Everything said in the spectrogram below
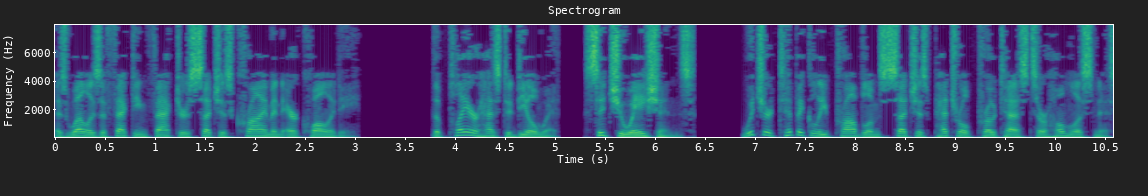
as well as affecting factors such as crime and air quality. The player has to deal with «situations» which are typically problems such as petrol protests or homelessness,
